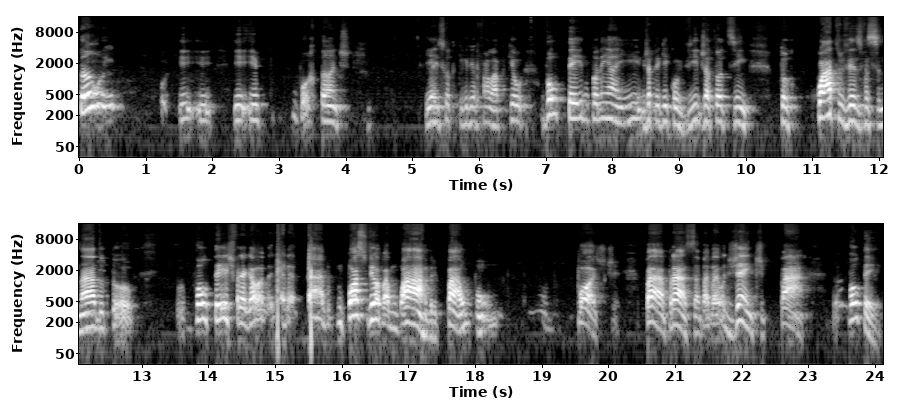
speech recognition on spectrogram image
tão importante. E é isso que eu queria falar, porque eu voltei, não estou nem aí, já peguei Covid, já estou assim, estou quatro vezes vacinado, tô, voltei a esfregar. Ah, posso ver uma árvore, pá, um, um poste pá, praça, pá, pá, gente, pá. Voltei.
